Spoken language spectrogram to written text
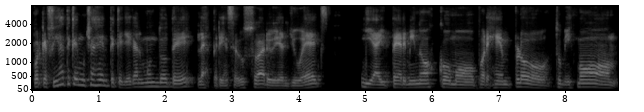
porque fíjate que hay mucha gente que llega al mundo de la experiencia de usuario y el UX, y hay términos como, por ejemplo, tu mismo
